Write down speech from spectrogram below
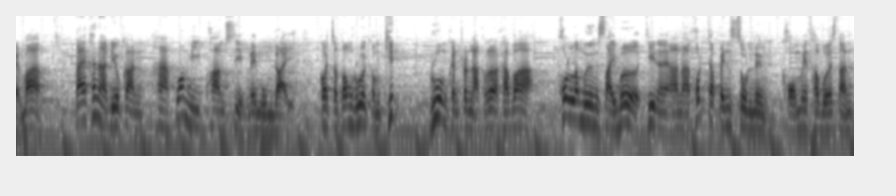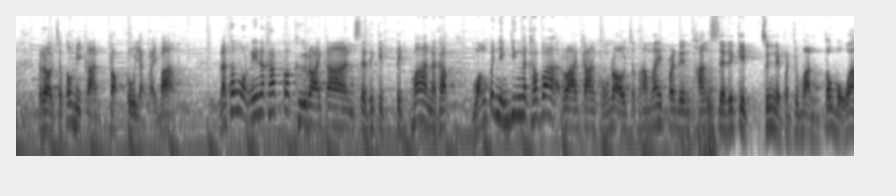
กันบ้าง แต่ขณะเดียวกันหากว่ามีความเสี่ยงในมุมใด ก็จะต้องร่วมกันคิด ร่วมกันตระหนักแล้วนะครับว่า พลเมืองไซเบอร์ ที่ในอนาคตจะเป็นส่วนหนึ่งของ Metaverse นั้น เราจะต้องมีการปรับตัวอย่างไรบ้าง และทั้งหมดนี้นะครับก็คือรายการเศรษฐกิจติดบ้านนะครับ หวังเป็นอย่างยิ่งนะครับว่ารายการของเราจะทำให้ประเด็นทางเศรษฐกิจ ซึ่งในปัจจุบันต้องบอกว่า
